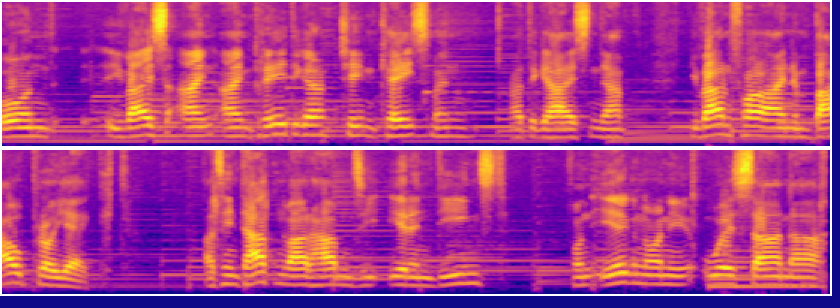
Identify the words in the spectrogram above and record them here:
Und ich weiß, ein, ein Prediger, Jim Caseman, hatte geheißen, ja, die waren vor einem Bauprojekt. Als in Taten war, haben sie ihren Dienst von irgendwo in den USA nach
